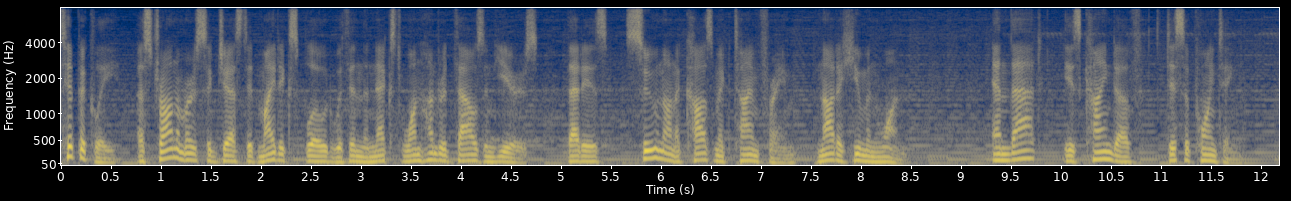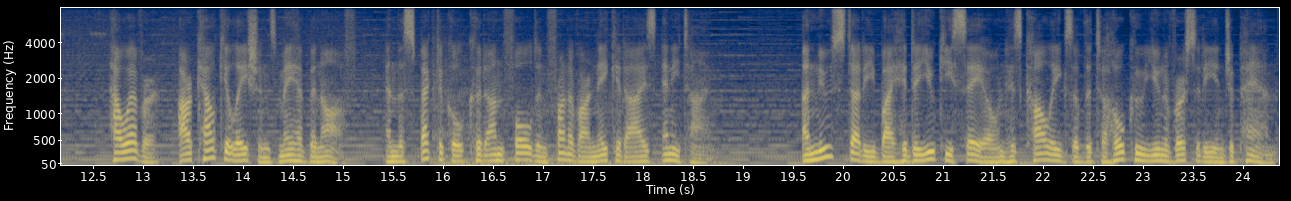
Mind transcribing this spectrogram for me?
Typically, astronomers suggest it might explode within the next 100,000 years, that is, soon on a cosmic timeframe, not a human one. And that, is kind of, disappointing. However, our calculations may have been off, and the spectacle could unfold in front of our naked eyes anytime. A new study by Hideyuki Saio and his colleagues of the Tohoku University in Japan,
